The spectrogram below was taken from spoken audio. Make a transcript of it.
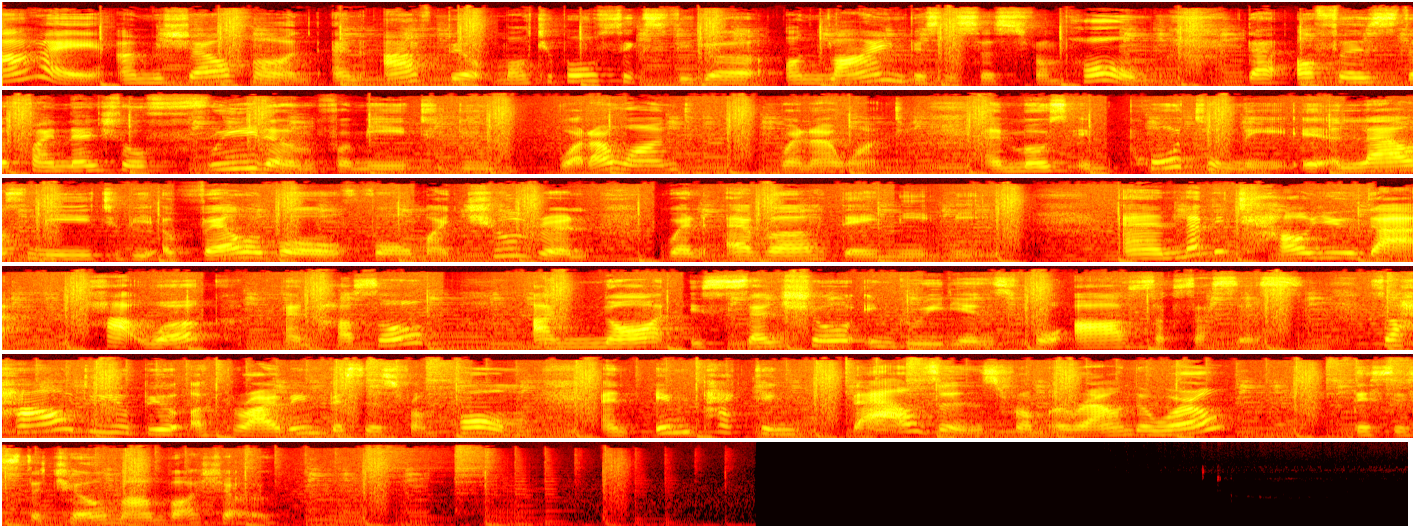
Hi, I'm Michelle Hon, and I've built multiple six figure online businesses from home that offers the financial freedom for me to do what I want when I want. And most importantly, it allows me to be available for my children whenever they need me. And let me tell you that hard work and hustle are not essential ingredients for our successes. So, how do you build a thriving business from home and impacting thousands from around the world? This is the Chill Mom Boss Show.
